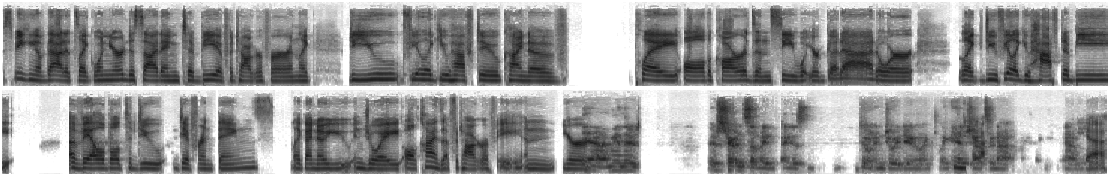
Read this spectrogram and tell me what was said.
speaking of that, it's like when you're deciding to be a photographer and like do you feel like you have to kind of play all the cards and see what you're good at or like do you feel like you have to be available to do different things? Like I know you enjoy all kinds of photography and you're Yeah, I mean, there's there's certain stuff I, I just don't enjoy doing, like like Yeah. headshots are not. my. Um, yeah,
